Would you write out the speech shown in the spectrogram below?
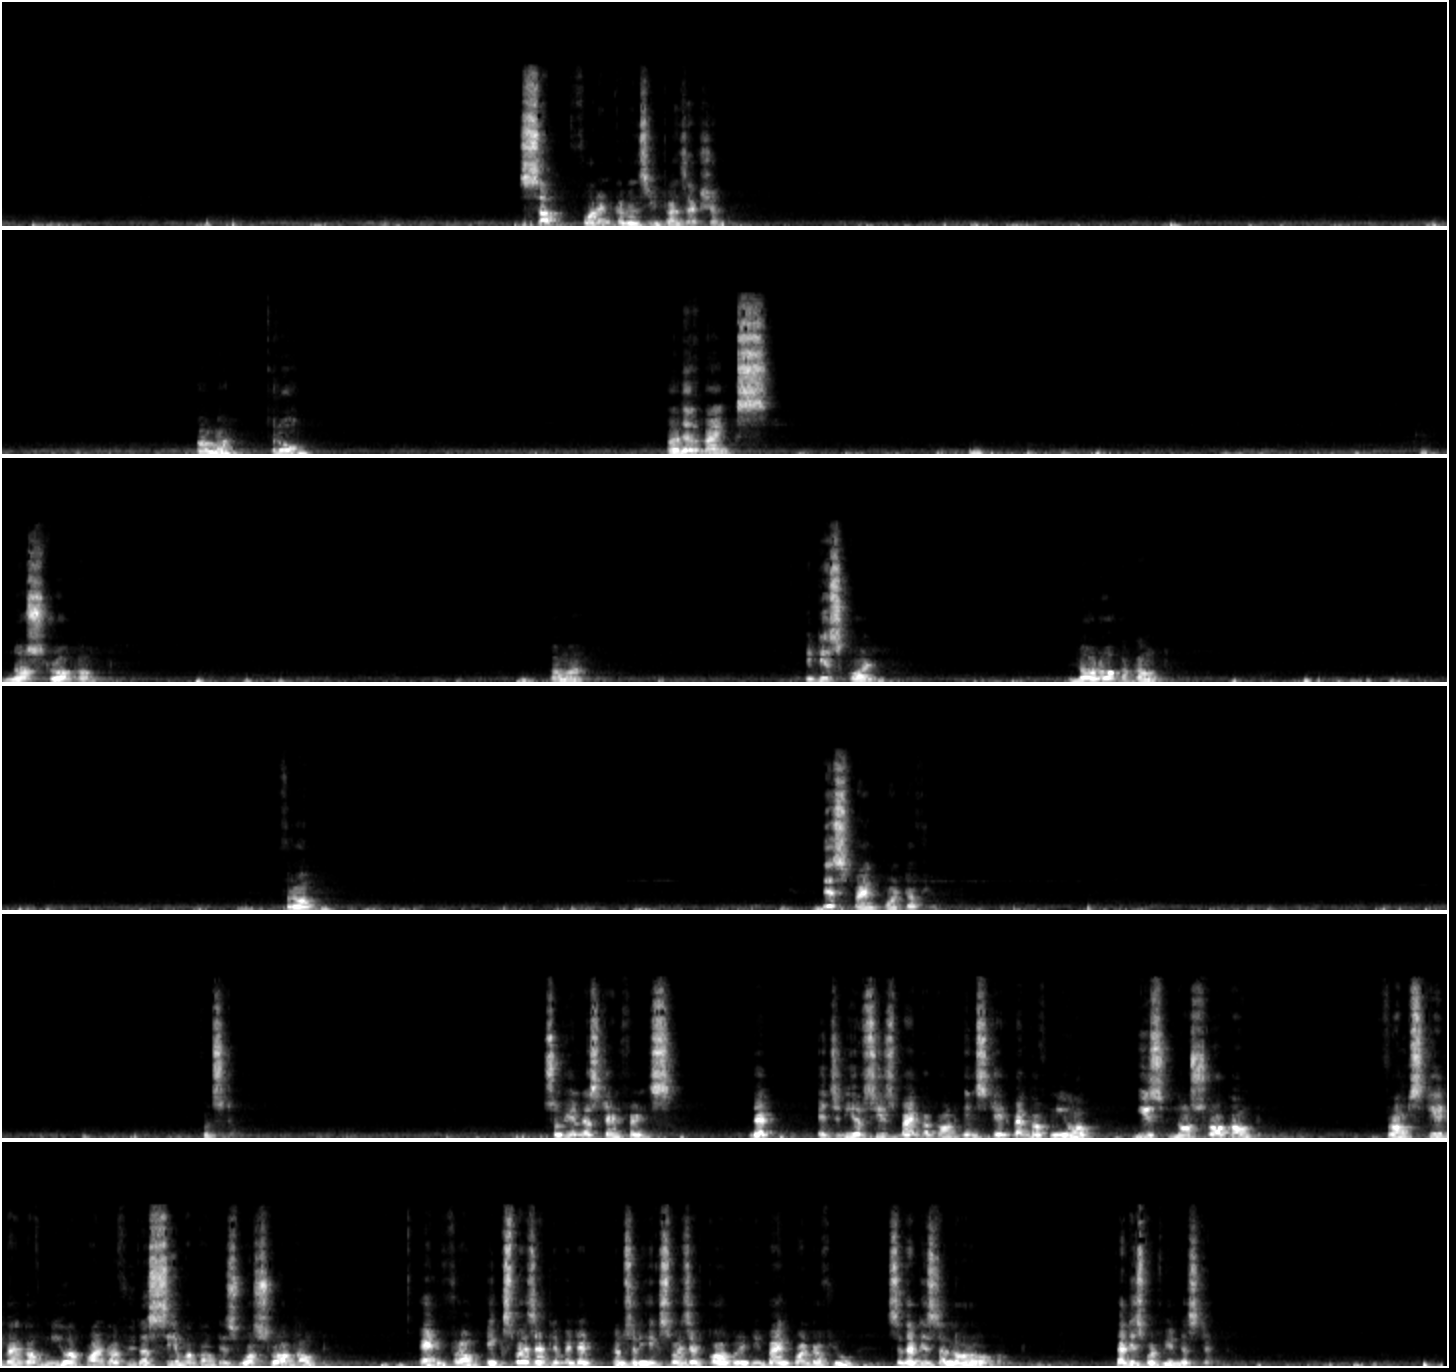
some foreign currency transaction comma through other banks. Nostro account. Comma. It is called Loro account this bank point of view. Full stuff. So we understand friends that HDFC's bank account in State Bank of New York is Nostro account. From State Bank of New York point of view, the same account is Vostro account. And from XYZ Limited, I'm sorry, XYZ Cooperative Bank point of view, so that is the Loro account. That is what we understand.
